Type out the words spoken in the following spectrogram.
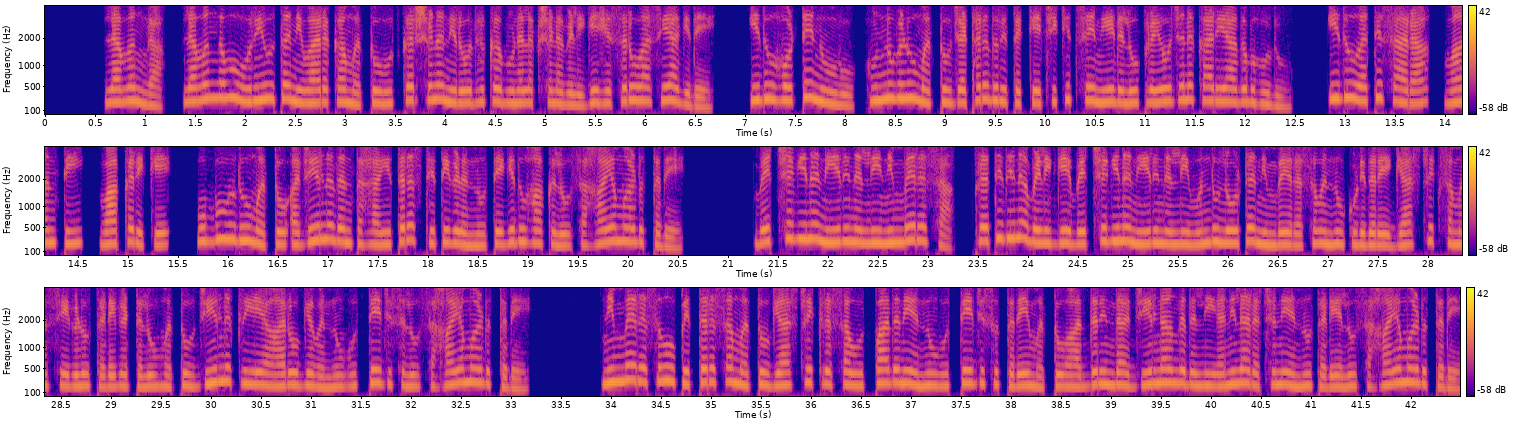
ಲವಂಗ. ಲವಂಗವು ಉರಿಯೂತ ನಿವಾರಕ ಮತ್ತು ಉತ್ಕರ್ಷಣ ನಿರೋಧಕ ಗುಣಲಕ್ಷಣಗಳಿಗೆ ಹೆಸರುವಾಸಿಯಾಗಿದೆ. ಇದು ಹೊಟ್ಟೆ ನೋವು, ಹುಣ್ಣುಗಳು ಮತ್ತು ಜಠರದುರಿತಕ್ಕೆ ಚಿಕಿತ್ಸೆ ನೀಡಲು ಪ್ರಯೋಜನಕಾರಿಯಾಗಬಹುದು. ಇದು ಅತಿಸಾರ, ವಾಂತಿ, ವಾಕರಿಕೆ, ಉಬ್ಬುವುದು ಮತ್ತು ಅಜೀರ್ಣದಂತಹ ಇತರ ಸ್ಥಿತಿಗಳನ್ನು ತೆಗೆದುಹಾಕಲು ಸಹಾಯ ಮಾಡುತ್ತದೆ. ಬೆಚ್ಚಗಿನ ನೀರಿನಲ್ಲಿ ನಿಂಬೆ ರಸ. ಪ್ರತಿದಿನ ಬೆಳಿಗ್ಗೆ ಬೆಚ್ಚಗಿನ ನೀರಿನಲ್ಲಿ ಒಂದು ಲೋಟ ನಿಂಬೆ ರಸವನ್ನು ಕುಡಿದರೆ ಗ್ಯಾಸ್ಟ್ರಿಕ್ ಸಮಸ್ಯೆಗಳು ತಡೆಗಟ್ಟಲು ಮತ್ತು ಜೀರ್ಣಕ್ರಿಯೆಯ ಆರೋಗ್ಯವನ್ನು ಉತ್ತೇಜಿಸಲು ಸಹಾಯ ಮಾಡುತ್ತದೆ. ನಿಂಬೆ ರಸವು ಪಿತ್ತರಸ ಮತ್ತು ಗ್ಯಾಸ್ಟ್ರಿಕ್ ರಸ ಉತ್ಪಾದನೆಯನ್ನು ಉತ್ತೇಜಿಸುತ್ತದೆ ಮತ್ತು ಆದ್ದರಿಂದ ಜೀರ್ಣಾಂಗದಲ್ಲಿ ಅನಿಲ ರಚನೆಯನ್ನು ತಡೆಯಲು ಸಹಾಯ ಮಾಡುತ್ತದೆ.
